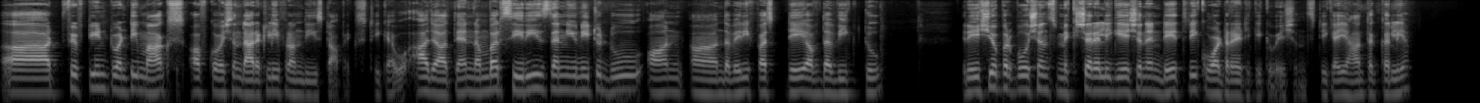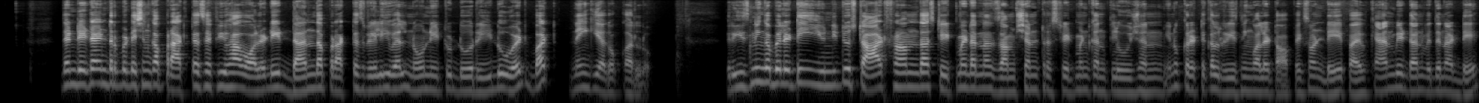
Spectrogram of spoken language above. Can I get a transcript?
Uh, 15 20 marks of question directly from these topics. ठीक है? number series then you need to do on on the very first day of the week two. Ratio proportions mixture alligation and day three quadratic equations. then data interpretation practice if you have already done the practice really well no need to do redo it but नहीं किया तो कर लो reasoning ability you need to start from the statement and assumption to statement conclusion you know critical reasoning wale topics on day 5 can be done within a day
